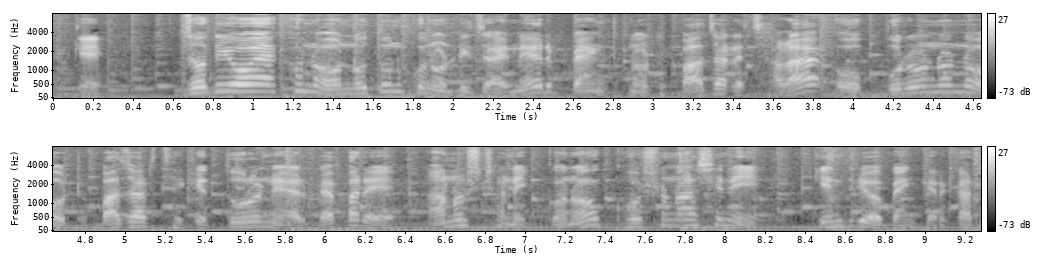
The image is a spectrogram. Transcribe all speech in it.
থেকে। যদিও এখনও নতুন কোনো ডিজাইনের ব্যাংক নোট বাজারে ছাড়া ও পুরনো নোট বাজার থেকে তুলে নেয়ার ব্যাপারে আনুষ্ঠানিক কোনো ঘোষণা আসেনি কেন্দ্রীয় ব্যাংকের কাছ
